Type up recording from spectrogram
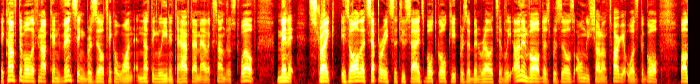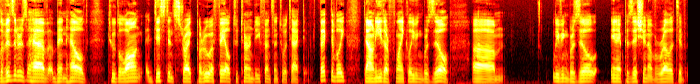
A comfortable, if not convincing, Brazil take a 1 and nothing lead into halftime. Alex Sandro's 12 minute strike is all that separates the two sides. Both goalkeepers have been relatively uninvolved as Brazil's only shot on target was the goal. While the visitors have been held to the long distance strike, Peru have failed to turn defense into attack effectively down either flank, leaving Brazil um, leaving Brazil in a position of relative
